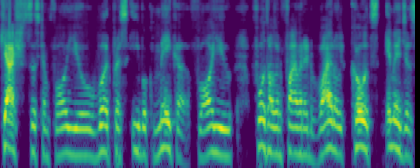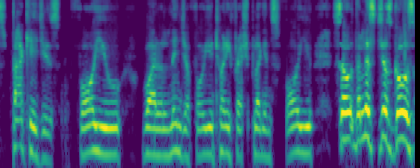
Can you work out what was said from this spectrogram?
cash system for you, WordPress ebook maker for you, 4500 viral quotes, images, packages for you, Viral Ninja for you, 20 fresh plugins for you. So the list just goes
